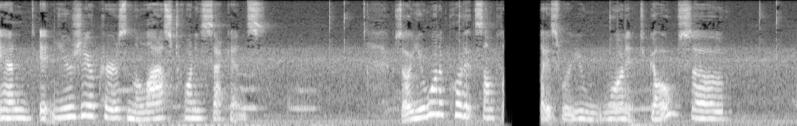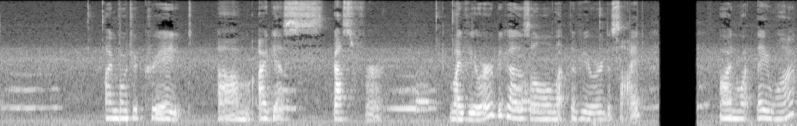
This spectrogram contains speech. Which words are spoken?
And it usually occurs in the last 20 seconds. So you want to put it someplace where you want it to go. So I'm going to create, um, I guess, best for my viewer because I'll let the viewer decide on what they want.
